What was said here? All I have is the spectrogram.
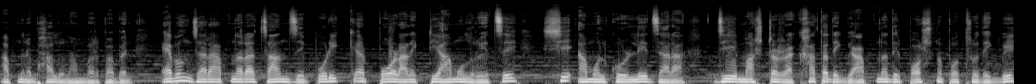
আপনারা ভালো নাম্বার পাবেন। এবং যারা আপনারা চান যে পরীক্ষার পর আরেকটি আমল রয়েছে, সে আমল করলে যারা যে মাস্টাররা খাতা দেখবে, আপনাদের প্রশ্নপত্র দেখবে,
